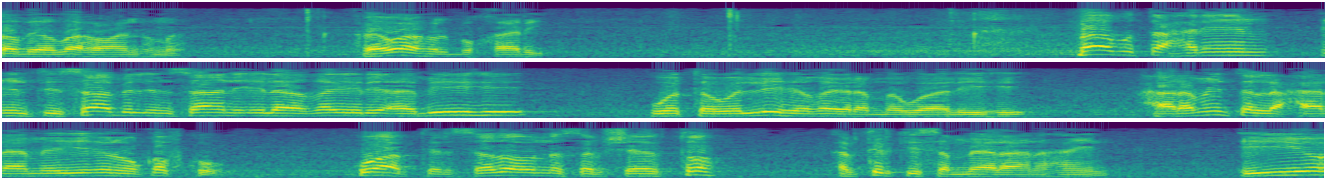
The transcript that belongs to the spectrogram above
radia allahu canhuma. Rawaahu lbukhaariy baabu taxriim intisaabi اlinsaani ilaa gayri abiihi wa tawalliihi gayra mawaaliihi. Xaaramaynta la xaaraameeyey inuu qofku ku abtirsado oo nasab sheegto abtirkiisa meel aan ahayn iyo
